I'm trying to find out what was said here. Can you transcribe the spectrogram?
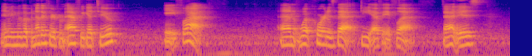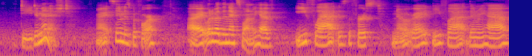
Then we move up another third from F, we get to A flat. And what chord is that? D, F, A flat. That is D diminished, right? Same as before. All right, what about the next one? We have E flat is the first note, right? E flat. Then we have,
